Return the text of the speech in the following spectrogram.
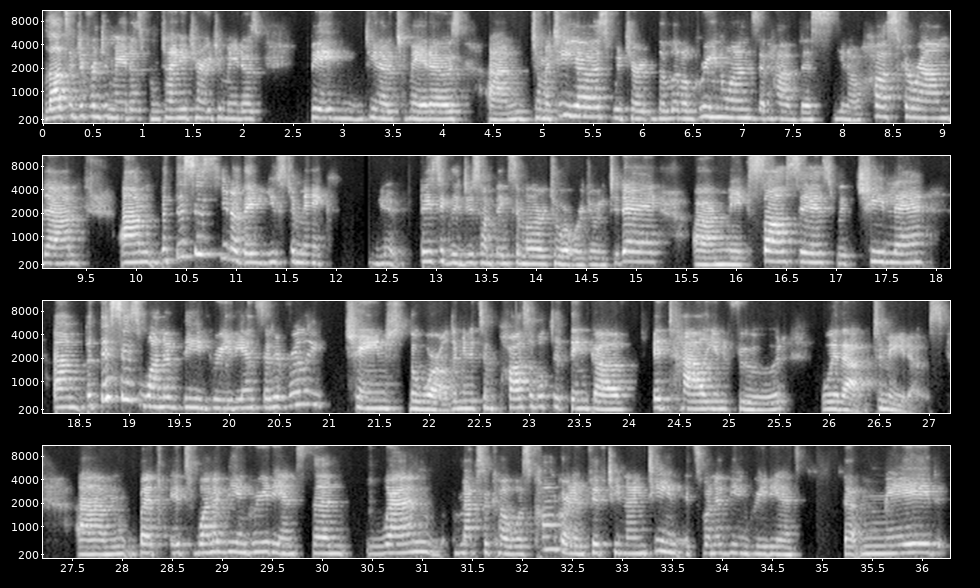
Lots of different tomatoes, from tiny cherry tomatoes big, you know, tomatoes, um, tomatillos, which are the little green ones that have this, you know, husk around them. Um, but this is, you know, they used to make, you know, basically do something similar to what we're doing today, uh, make sauces with chile. Um, but this is one of the ingredients that have really changed the world. I mean, it's impossible to think of Italian food without tomatoes. Um, but it's one of the ingredients. Then, when Mexico was conquered in 1519, it's one of the ingredients that made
